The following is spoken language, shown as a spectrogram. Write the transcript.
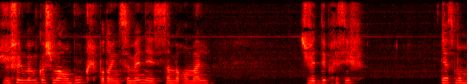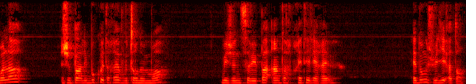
Je fais le même cauchemar en boucle pendant une semaine et ça me rend mal. Je vais être dépressif. Et à ce moment-là, je parlais beaucoup de rêves autour de moi, mais je ne savais pas interpréter les rêves. Et donc je lui dis attends,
